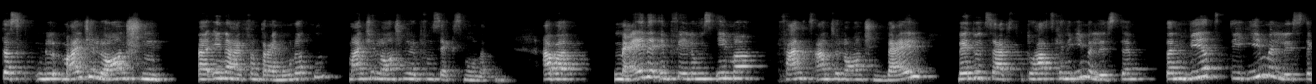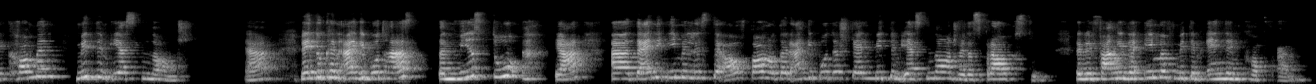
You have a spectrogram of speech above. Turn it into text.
das manche launchen äh, innerhalb von drei Monaten, manche launchen innerhalb von sechs Monaten. Aber meine Empfehlung ist immer, fangt an zu launchen, weil wenn du jetzt sagst, du hast keine E-Mail-Liste, dann wird die E-Mail-Liste kommen mit dem ersten Launch. Ja, wenn du kein Angebot hast, dann wirst du ja äh, deine E-Mail-Liste aufbauen oder ein Angebot erstellen mit dem ersten Launch, weil das brauchst du. Weil wir fangen ja immer mit dem Ende im Kopf an.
